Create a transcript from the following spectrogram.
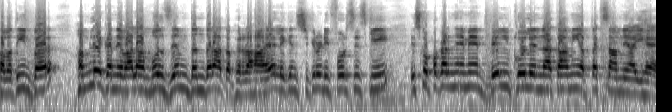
खवतीन पर हमले करने वाला मुलजिम दंदराता फिर रहा है, लेकिन सिक्योरिटी फोर्सेस की इसको पकड़ने में बिल्कुल नाकामी अब तक सामने आई है।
